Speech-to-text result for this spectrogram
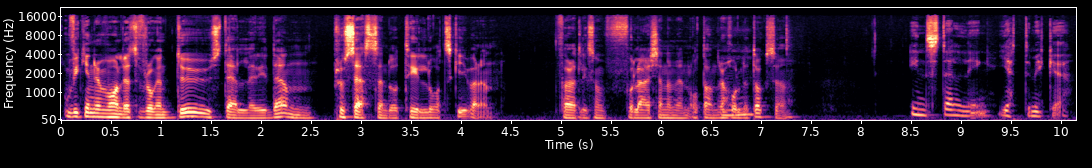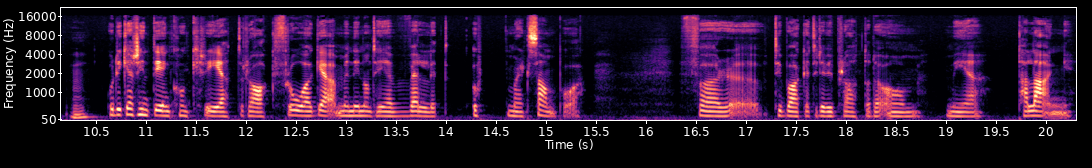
Och vilken är den vanligaste frågan du ställer i den processen då till låtskrivaren? För att liksom få lära känna den åt andra Mm. hållet också. Inställning jättemycket. Mm. Och det kanske inte är en konkret rak fråga men det är någonting jag är väldigt uppmärksam på. För eh, tillbaka till det vi pratade om med talang.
